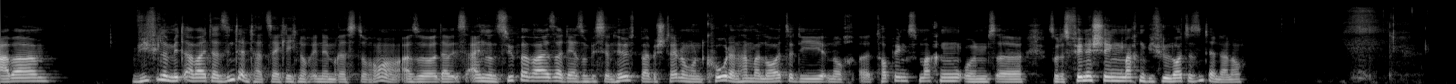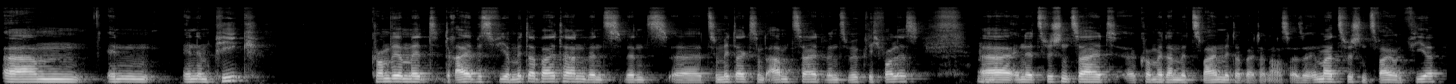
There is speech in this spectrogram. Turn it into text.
Aber wie viele Mitarbeiter sind denn tatsächlich noch in dem Restaurant? Also da ist ein so ein Supervisor, der so ein bisschen hilft bei Bestellung und Co. Dann haben wir Leute, die noch äh, Toppings machen und äh, so das Finishing machen. Wie viele Leute sind denn da noch? Ähm, in, in einem Peak kommen wir mit drei bis vier Mitarbeitern, wenn es äh, zur Mittags- und Abendzeit, wenn es wirklich voll ist. Mhm. Äh, in der Zwischenzeit äh, kommen wir dann mit zwei Mitarbeitern aus. Also immer zwischen zwei und vier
